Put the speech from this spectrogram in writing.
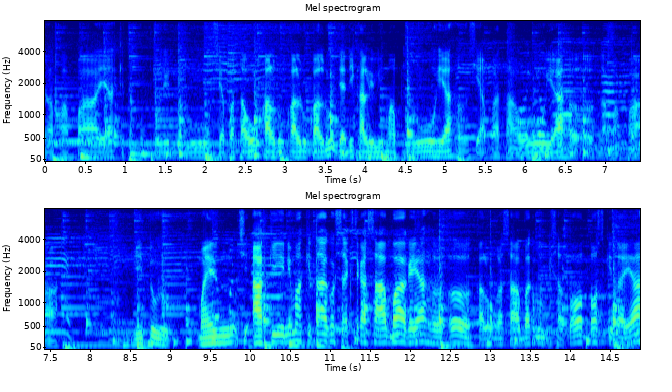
Nggak apa-apa ya kita kumpulin dulu. Siapa tahu kaldu kaldu kaldu jadi kali 50 ya. Siapa tahu ya nggak apa-apa. Gitu. Main si Aki ini mah kita harus ekstra sabar ya kalau nggak sabar mah bisa totos kita ya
